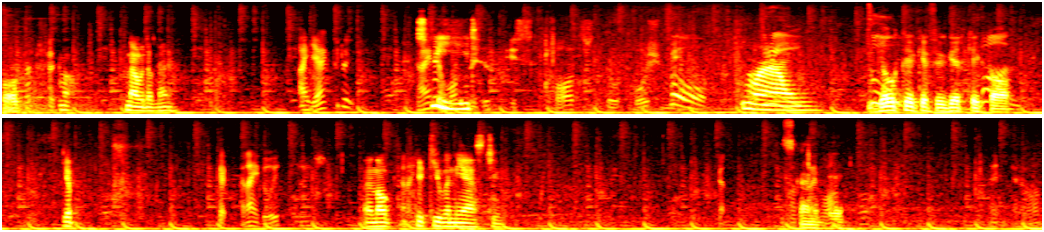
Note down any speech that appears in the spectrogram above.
fuck. perfect. No. Now it doesn't matter. I actually kinda Speed. want to his bots to push me. four, Wow. two, Guild kick if you get kicked off. Yep. Okay, can I do it, please? And I'll Can I- kick you in the ass too. It's kind of want. gay. Hey, I want-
